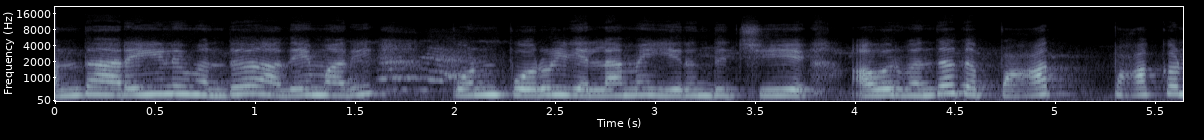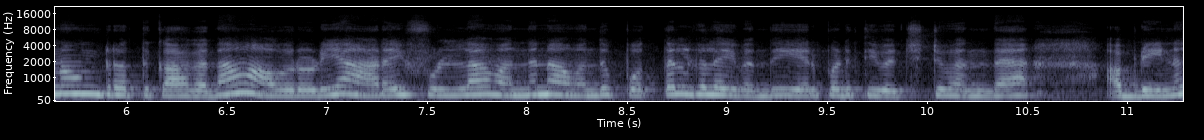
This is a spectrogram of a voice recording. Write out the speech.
அந்த அறையிலும் வந்து அதே மாதிரி பொன் பொருள் எல்லாமே இருந்துச்சு. அவர் வந்து அதை பார்த்து பார்க்கணுன்றதுக்காக தான் அவருடைய அறை ஃபுல்லாக வந்து நான் வந்து பொத்தல்களை வந்து ஏற்படுத்தி வச்சுட்டு வந்தேன் அப்படின்னு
